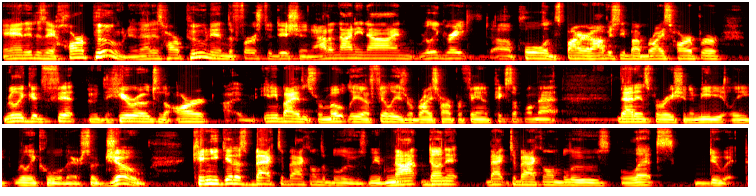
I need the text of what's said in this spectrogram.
and it is a Harpoon, and that is Harpoon in the first edition out of 99. Really great uh, pull, inspired obviously by Bryce Harper. Really good fit, the hero to the art. Uh, anybody that's remotely a Phillies or Bryce Harper fan picks up on that that inspiration immediately. Really cool there. So, Joe, can you get us back to back on the Blues? We have not done it back to back on blues. Let's do it.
